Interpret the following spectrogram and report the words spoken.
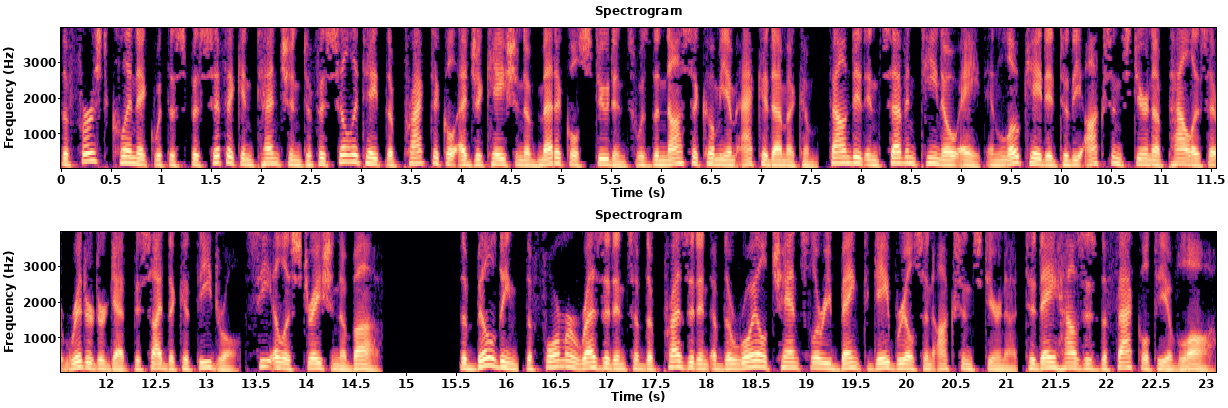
The first clinic with the specific intention to facilitate the practical education of medical students was the Nosocomium Academicum, founded in 1708 and located to the Oxenstierna Palace at Riddartorget beside the cathedral see illustration above. The building the former residence of the president of the Royal Chancellery Bengt Gabrielsson Oxenstierna today houses the Faculty of Law.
